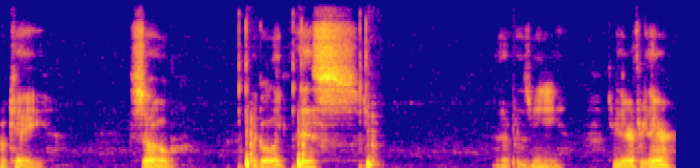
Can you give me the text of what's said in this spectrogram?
Okay. So I go like this. That gives me three there, three there.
